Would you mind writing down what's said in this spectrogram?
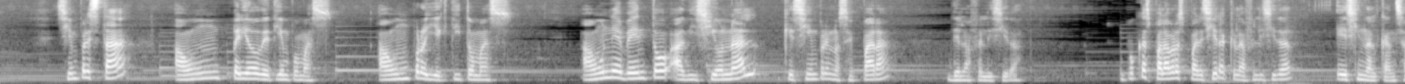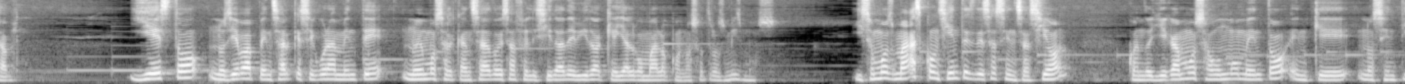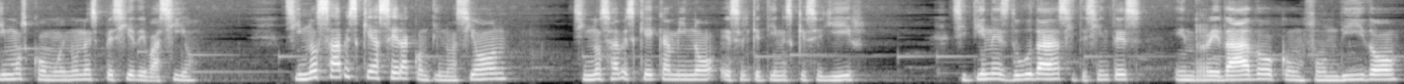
siempre está a un periodo de tiempo más, a un proyectito más, a un evento adicional que siempre nos separa de la felicidad. En pocas palabras, pareciera que la felicidad es inalcanzable. Y esto nos lleva a pensar que seguramente no hemos alcanzado esa felicidad debido a que hay algo malo con nosotros mismos. Y somos más conscientes de esa sensación cuando llegamos a un momento en que nos sentimos como en una especie de vacío. Si no sabes qué hacer a continuación, si no sabes qué camino es el que tienes que seguir, si tienes dudas, si te sientes enredado, confundido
